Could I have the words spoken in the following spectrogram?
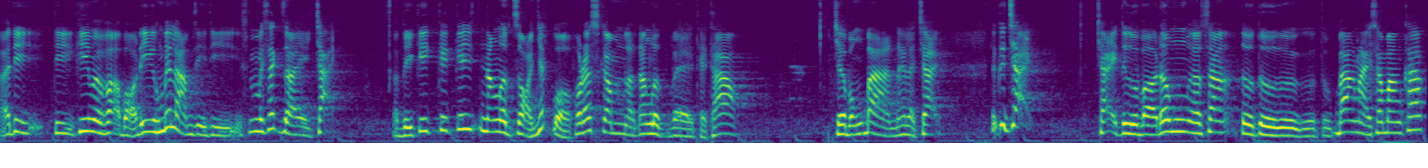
Đấy thì thì khi mà vợ bỏ đi không biết làm gì thì mới sách giày chạy vì cái cái cái năng lực giỏi nhất của Forrest Gump là năng lực về thể thao, chơi bóng bàn hay là chạy. Thế cứ chạy chạy từ bờ đông à, sang, từ từ từ bang này sang bang khác,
